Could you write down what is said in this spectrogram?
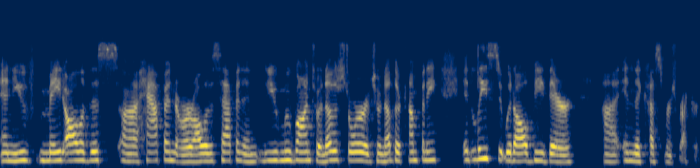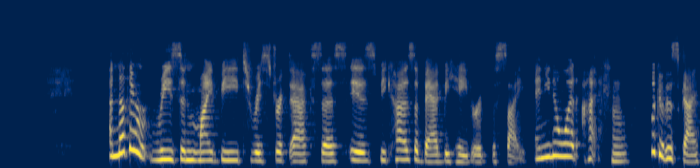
and you've made all of this uh, happen or all of this happen and you move on to another store or to another company, at least it would all be there uh, in the customer's record. Another reason might be to restrict access is because of bad behavior at the site. And you know what? I, look at this guy.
